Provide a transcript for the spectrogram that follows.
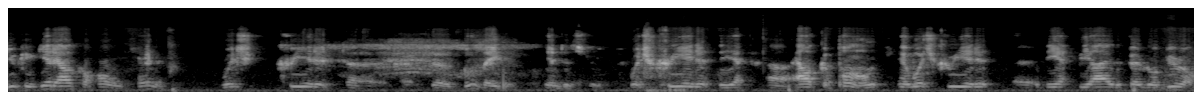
you can get alcohol in Canada, which created uh, the bootleg industry, which created the uh, Al Capone, and which created uh, the FBI, the Federal Bureau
